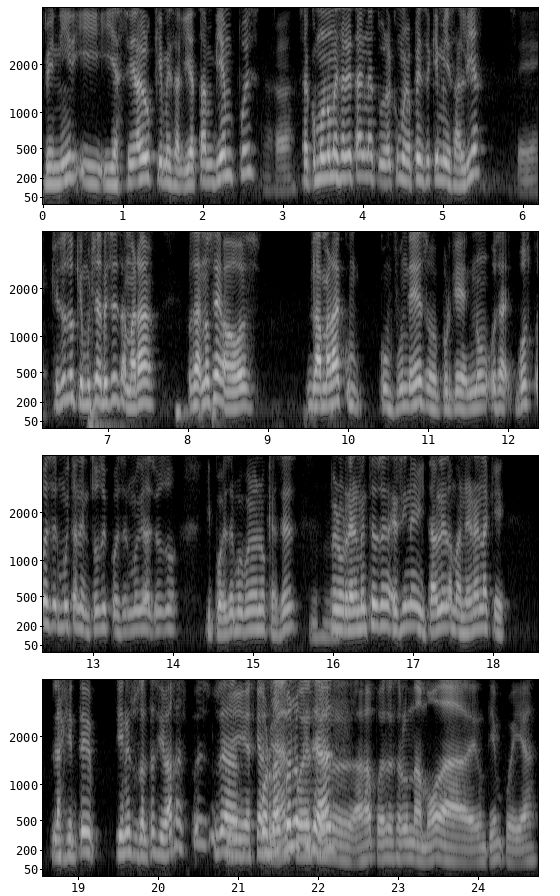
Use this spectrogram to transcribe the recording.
venir y, y, hacer algo que me salía tan bien, pues? Ajá. O sea, ¿cómo no me sale tan natural como yo pensé que me salía? Sí. Que eso es lo que muchas veces la Mara, o sea, no sé, a vos la Mara confunde eso, porque no, o sea, vos puedes ser muy talentoso y puedes ser muy gracioso y puedes ser muy bueno en lo que haces, pero realmente, o sea, es inevitable la manera en la que la gente tiene sus altas y bajas, pues, o sea, por más bueno que seas... Ajá, puedes hacer una moda de un tiempo y ya.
